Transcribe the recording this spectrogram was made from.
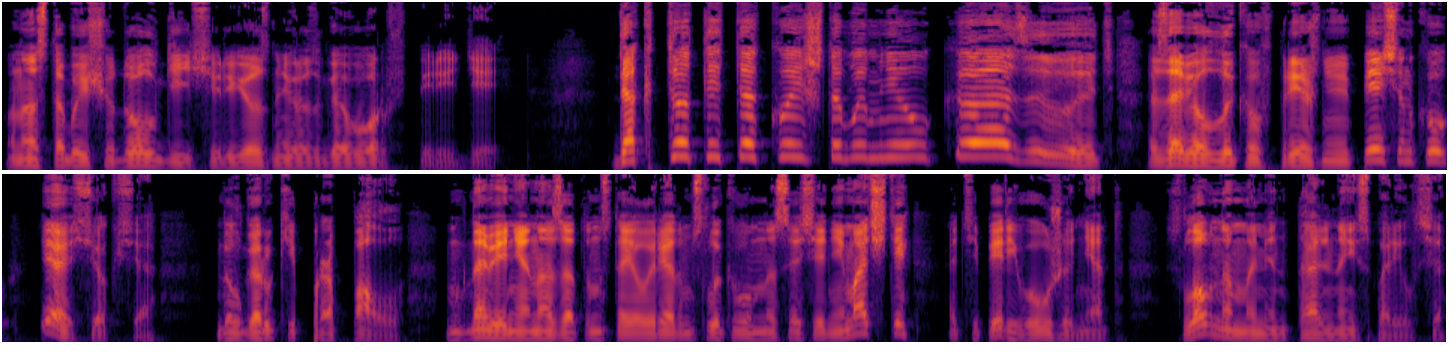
У нас с тобой еще долгий и серьезный разговор впереди. — Да кто ты такой, чтобы мне указывать? — завел Лыков прежнюю песенку и осекся. Долгорукий пропал. — Мгновение назад он стоял рядом с Лыковым на соседней мачте, а теперь его уже нет. Словно моментально испарился.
